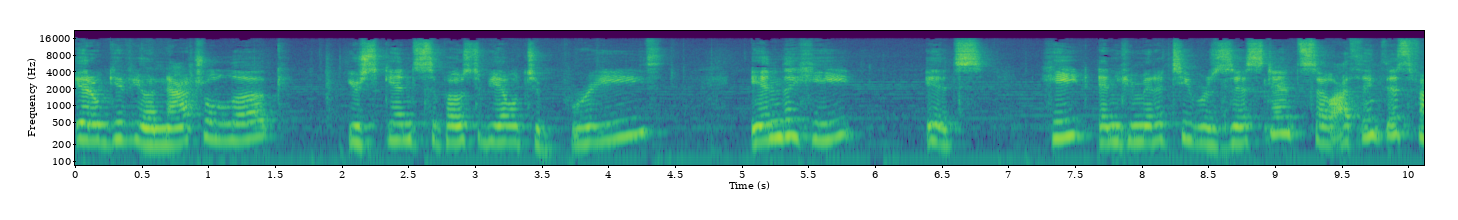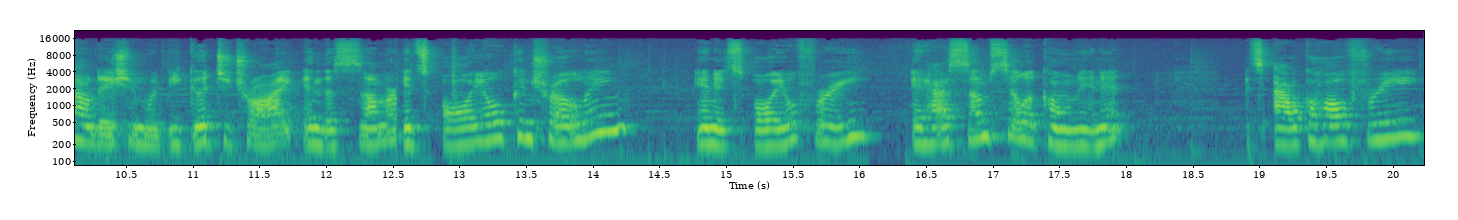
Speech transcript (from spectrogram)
It'll give you a natural look your skin's supposed to be able to breathe in the heat. It's heat and humidity resistant, so I think this foundation would be good to try in the summer. It's oil controlling and it's oil free. It has some silicone in it. It's alcohol free,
